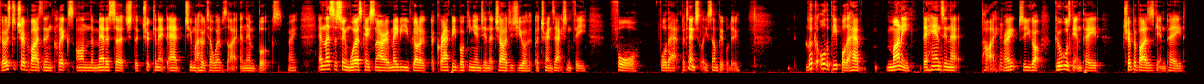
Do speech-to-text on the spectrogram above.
goes to TripAdvisor, then clicks on the meta search, the TripConnect ad to my hotel website, and then books, right? And let's assume worst case scenario, maybe you've got a, a crappy booking engine that charges you a, a transaction fee for for that potentially. Some people do. Look at all the people that have money, their hands in that pie, mm-hmm. right? So you got Google's getting paid, TripAdvisor's getting paid,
